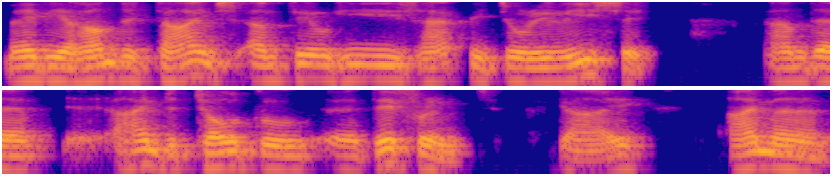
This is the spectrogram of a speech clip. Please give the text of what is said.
maybe a hundred times until he is happy to release it. And uh, I'm the total uh, different guy. I'm a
